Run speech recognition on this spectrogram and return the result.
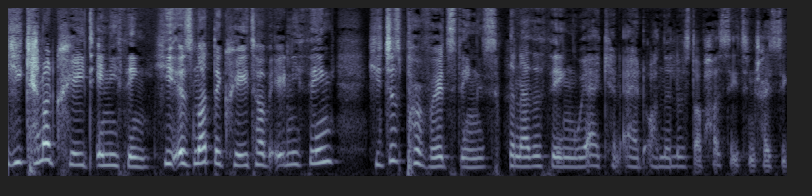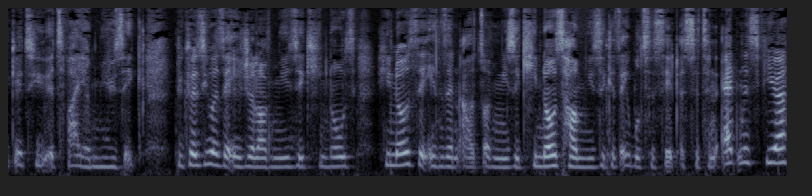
he cannot create anything. He is not the creator of anything. He just perverts things. Another thing where I can add on the list of how Satan tries to get to you, it's via music. Because he was an angel of music, he knows he knows the ins and outs of music. He knows how music is able to set a certain atmosphere,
